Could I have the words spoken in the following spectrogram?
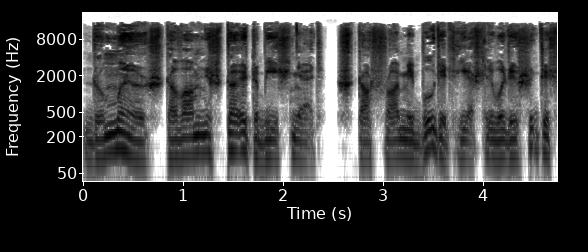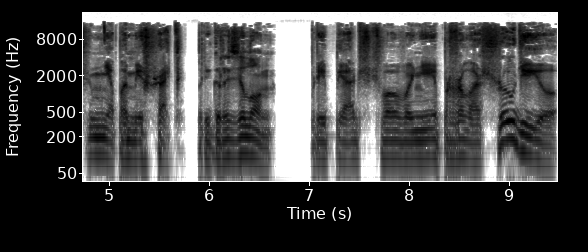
«Думаю, что вам не стоит объяснять, что с вами будет, если вы решитесь мне помешать», — пригрозил он. «Препятствование правосудию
